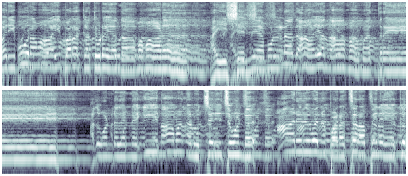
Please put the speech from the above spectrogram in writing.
പരിപൂർണമായി പറക്കത്തുടയ നാമമാണ്. ഐശ്വര്യമുള്ളതായ നാമമത്രേ. അതുകൊണ്ട് തന്നെ ഈ നാമങ്ങൾ ഉച്ചരിച്ചുകൊണ്ട് ആരൊരുവനും പടച്ചറപ്പിലേക്ക്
